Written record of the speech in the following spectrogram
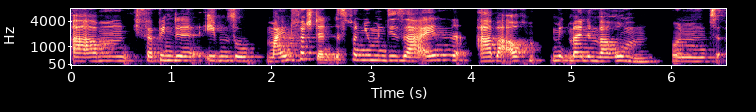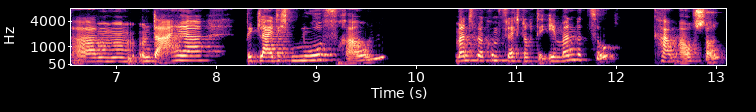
Ähm, ich verbinde ebenso mein Verständnis von Human Design, aber auch mit meinem Warum. Und, ähm, und daher begleite ich nur Frauen. Manchmal kommt vielleicht noch der Ehemann dazu kam auch schon.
